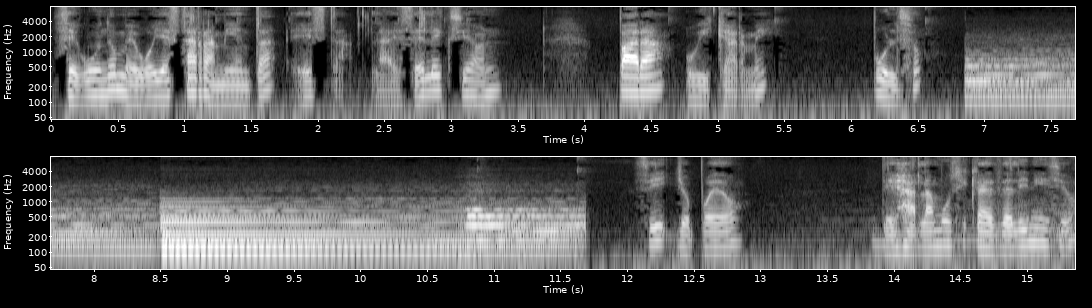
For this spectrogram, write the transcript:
Segundo, me voy a esta herramienta, esta, la de selección, para ubicarme pulso. Sí, yo puedo dejar la música desde el inicio.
